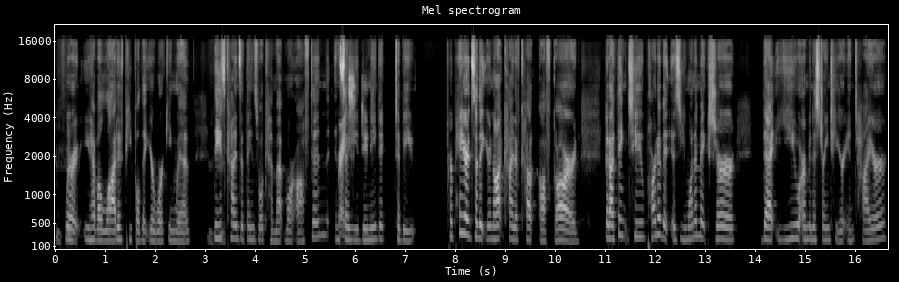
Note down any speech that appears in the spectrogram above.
Mhm. where you have a lot of people that you're working with these Mhm. kinds of things will come up more often and so you do need to, to be prepared so that you're not kind of cut off guard but i think too part of it is you want to make sure that you are ministering to your entire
